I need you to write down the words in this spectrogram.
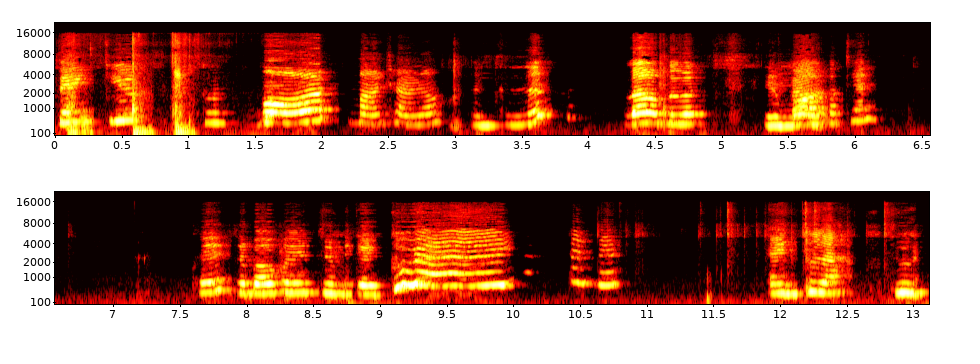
Thank you for my channel and click bell button and bell button. Click the button to make it great. And clap to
